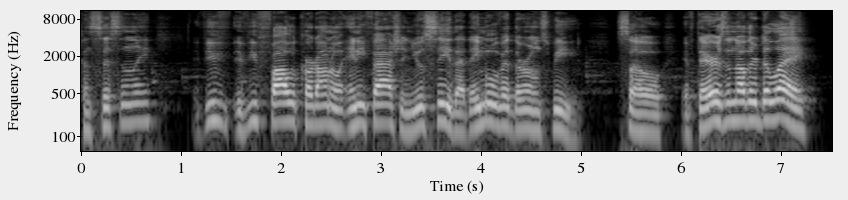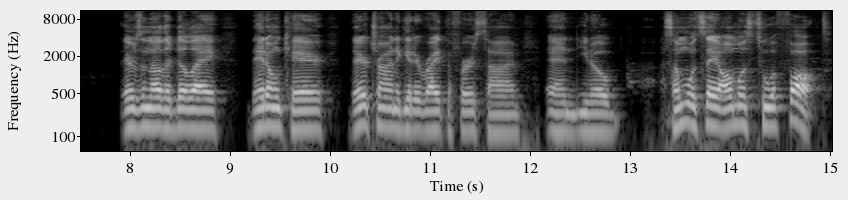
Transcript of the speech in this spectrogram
consistently if you if you follow Cardano in any fashion, you'll see that they move at their own speed. So if there's another delay, there's another delay. They don't care. They're trying to get it right the first time, and you know, some would say almost to a fault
